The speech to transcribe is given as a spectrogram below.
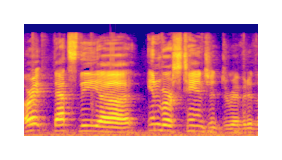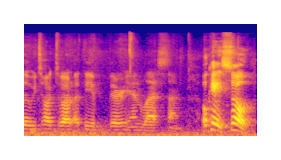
All right, that's the uh, inverse tangent derivative that we talked about at the very end last time. Okay, so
